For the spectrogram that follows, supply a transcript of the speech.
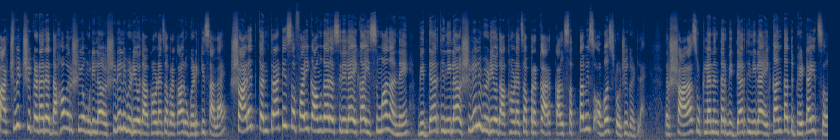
पाचवीत शिकणाऱ्या दहा वर्षीय मुलीला अश्लील व्हिडिओ दाखवण्याचा प्रकार उघडकीस आलाय. शाळेत कंत्राटी सफाई कामगार असलेल्या एका इस्मानाने विद्यार्थिनीला अश्लील व्हिडिओ दाखवण्याचा प्रकार काल सत्तावीस ऑगस्ट रोजी घडलाय. तर शाळा सुटल्यानंतर विद्यार्थिनीला एकांतात भेटायचं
